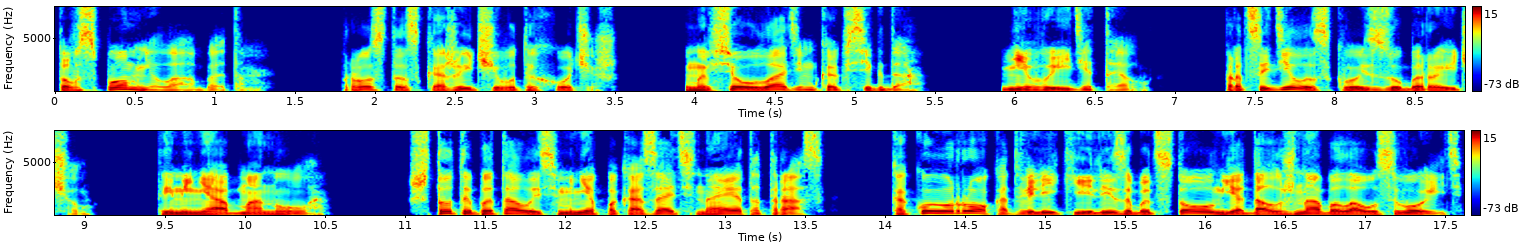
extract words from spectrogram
то вспомнила об этом. Просто скажи, чего ты хочешь, и мы все уладим, как всегда. Не выйдет, Эл. Процедила сквозь зубы Рэйчел. Ты меня обманула. Что ты пыталась мне показать на этот раз? Какой урок от великой Элизабет Стоун я должна была усвоить?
